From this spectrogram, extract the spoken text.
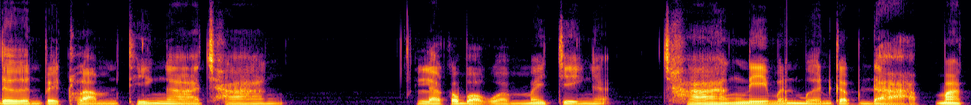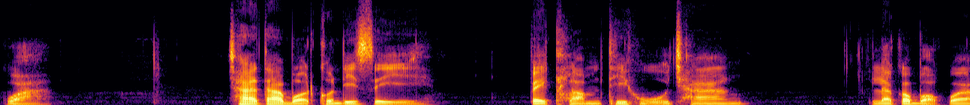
เดินไปคลำที่งาช้าง แล้วก็บอกว่าไม่จริงอะ ช้างนี้มันเหมือนกับดาบมากกว่า ชายตาบอดคนที่สี่ไปคลำที่หูช้าง แล้วก็บอกว่า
